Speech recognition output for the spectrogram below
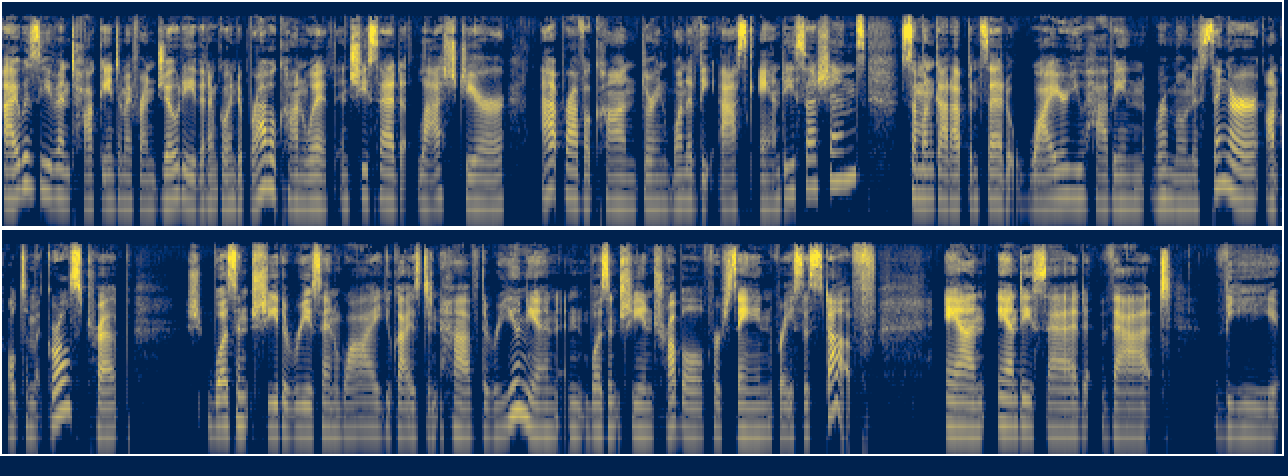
I was even talking to my friend Jody that I'm going to BravoCon with, and she said last year at BravoCon during one of the Ask Andy sessions, someone got up and said, Why are you having Ramona Singer on Ultimate Girls Trip? Wasn't she the reason why you guys didn't have the reunion? And wasn't she in trouble for saying racist stuff? And Andy said that the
